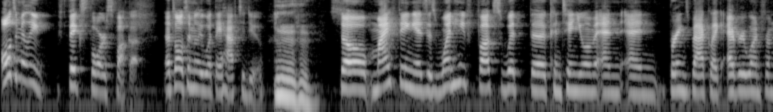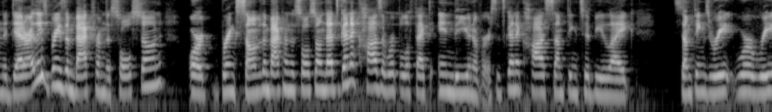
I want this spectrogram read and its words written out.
ultimately fix Thor's fuck up. That's ultimately what they have to do. hmm So my thing is, is when he fucks with the continuum and and brings back like everyone from the dead, or at least brings them back from the Soul Stone, or brings some of them back from the Soul Stone, that's gonna cause a ripple effect in the universe. It's gonna cause something to be like, some things re were re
